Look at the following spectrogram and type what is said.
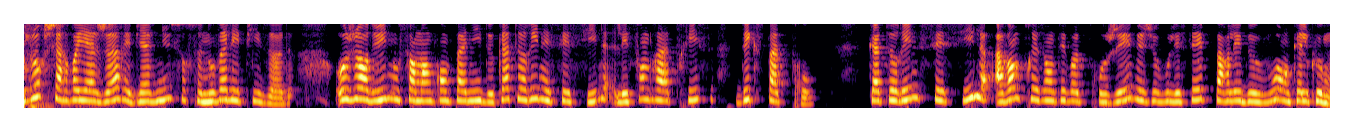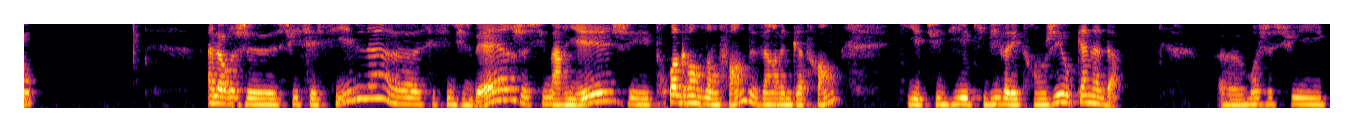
Bonjour chers voyageurs et bienvenue sur ce nouvel épisode. Aujourd'hui, nous sommes en compagnie de Catherine et Cécile, les fondatrices d'Expat Pro. Catherine, Cécile, avant de présenter votre projet, je vais vous laisser parler de vous en quelques mots. Alors, je suis Cécile, euh, Cécile Gilbert, je suis mariée, j'ai trois grands-enfants de 20 à 24 ans qui étudient et qui vivent à l'étranger au Canada. Euh, moi, je suis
